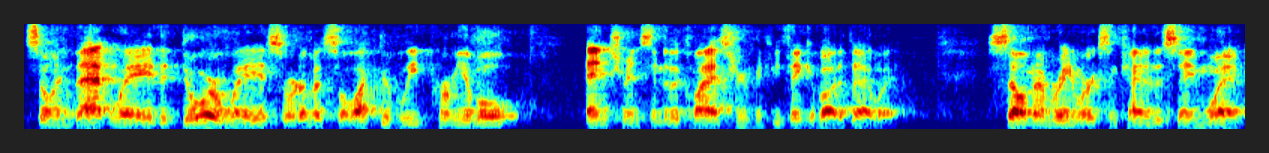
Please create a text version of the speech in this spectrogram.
So in that way, the doorway is sort of a selectively permeable entrance into the classroom, if you think about it that way. Cell membrane works in kind of the same way.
